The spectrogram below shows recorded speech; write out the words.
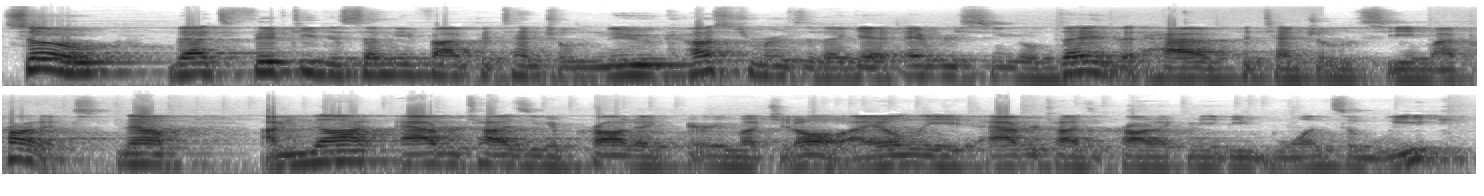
So that's 50 to 75 potential new customers that I get every single day that have potential to see my products. Now, I'm not advertising a product very much at all. I only advertise a product maybe once a week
